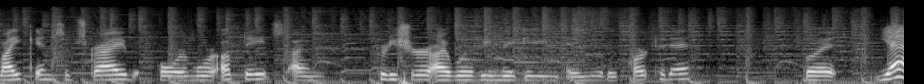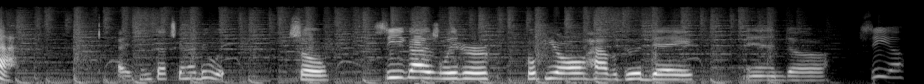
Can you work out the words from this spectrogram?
like and subscribe for more updates. I'm pretty sure I will be making another part today. But yeah, I think that's gonna do it. So, see you guys later. Hope you all have a good day. And, uh, see ya.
